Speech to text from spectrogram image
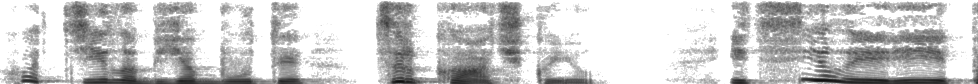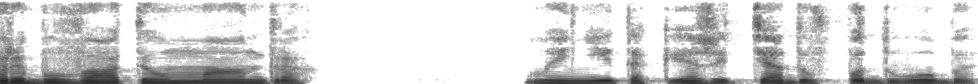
Хотіла б я бути циркачкою і цілий рік перебувати у мандрах. Мені таке життя до вподоби.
